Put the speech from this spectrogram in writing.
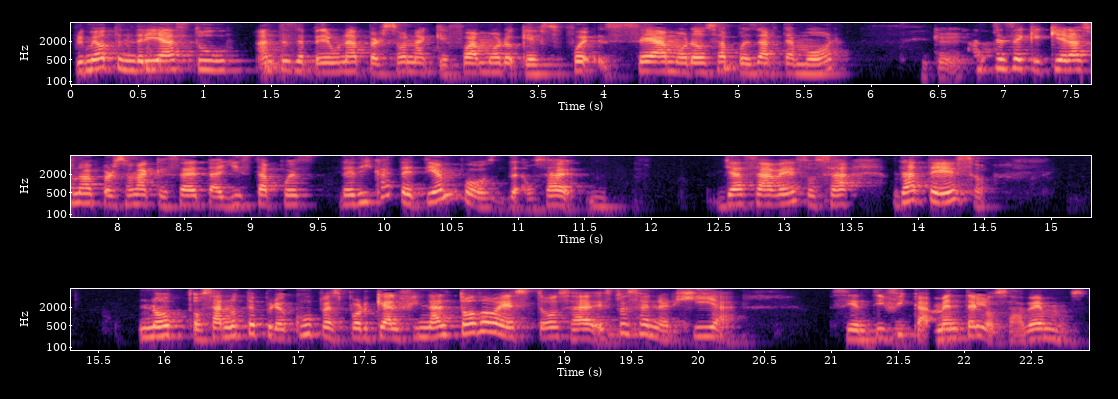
primero tendrías tú, antes de pedir a una persona que, fue amor, que fue, sea amorosa, pues darte amor. Antes de que quieras una persona que sea detallista, pues dedícate tiempo, o sea, ya sabes, o sea, date eso. No, o sea, no te preocupes, porque al final todo esto, o sea, esto es energía. Científicamente lo sabemos.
